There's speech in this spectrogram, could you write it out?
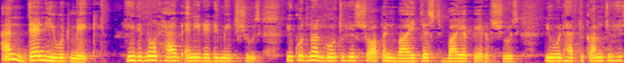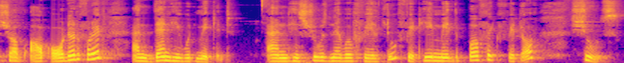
and then he would make. He did not have any ready-made shoes. You could not go to his shop and buy, just buy a pair of shoes. You would have to come to his shop, uh, order for it, and then he would make it. And his shoes never failed to fit. He made the perfect fit of shoes.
